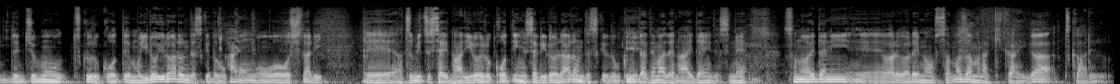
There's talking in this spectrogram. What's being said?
電池も作る工程もいろいろあるんですけども、はい、混合したり、えー、圧密したり、まあ、いろいろコーティングしたりいろいろあるんですけれども、組み立てまでの間にですね、その間に、えー、我々の様々な機械が使われる。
